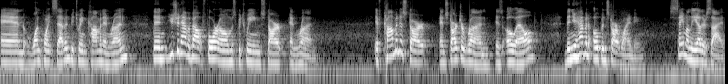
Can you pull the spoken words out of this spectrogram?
and 1.7 between common and run, then you should have about 4 ohms between start and run. If common to start and start to run is OL, then you have an open start winding. Same on the other side.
